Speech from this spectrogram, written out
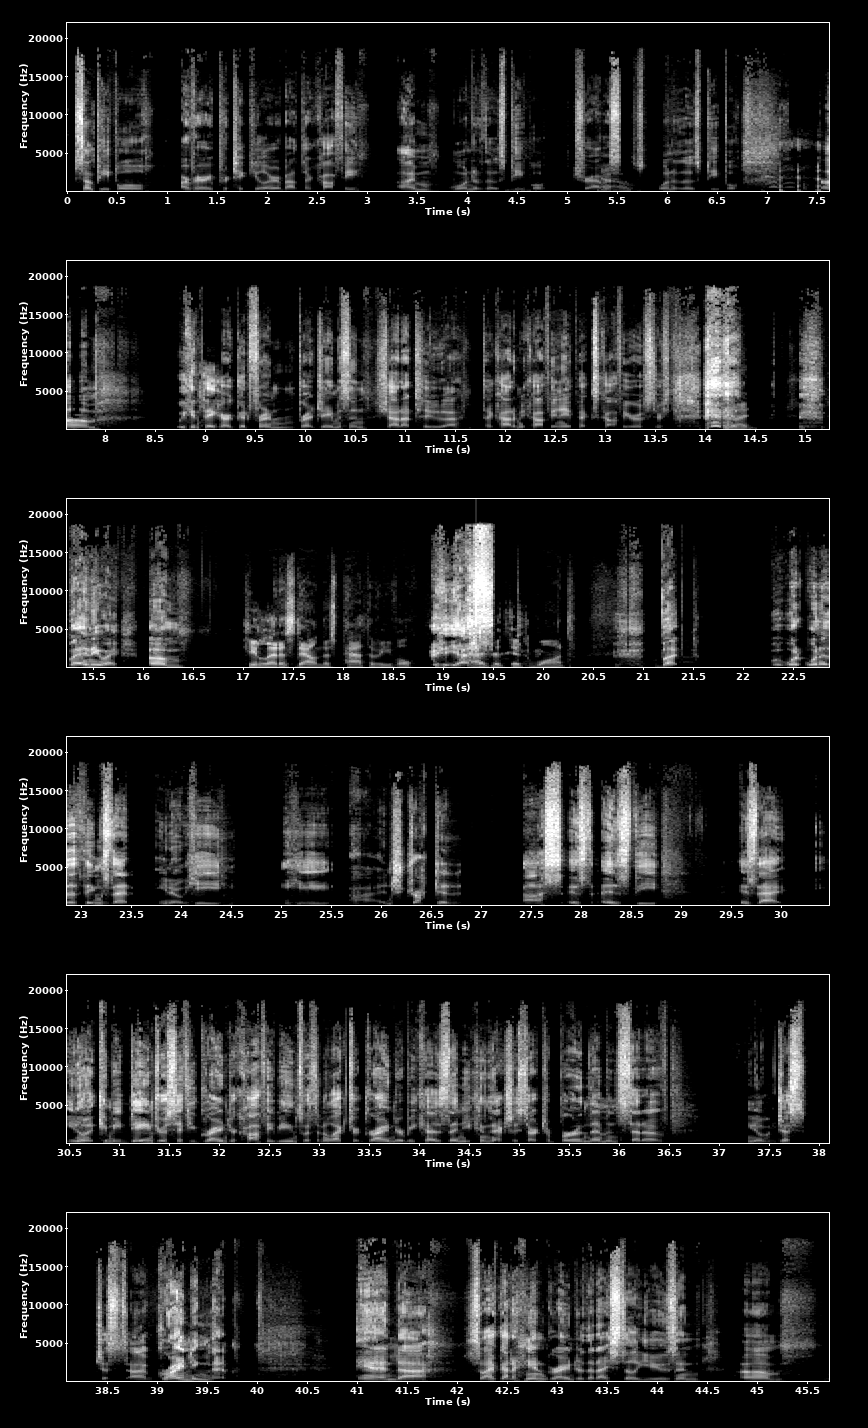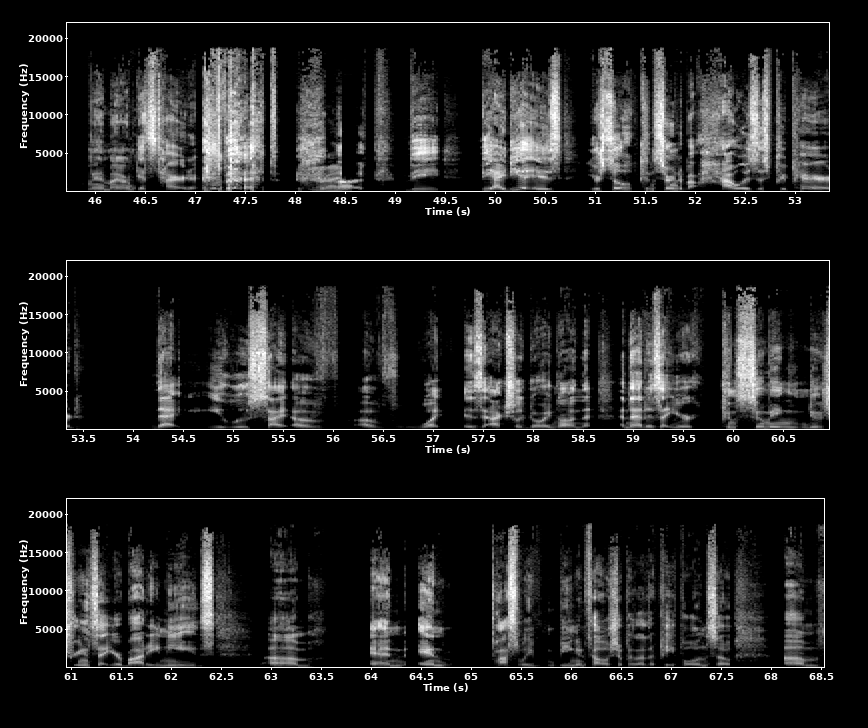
some people are very particular about their coffee. I'm one of those people. Travis no. is one of those people. um, we can thank our good friend Brett Jameson. Shout out to uh, Dichotomy Coffee and Apex Coffee Roasters. right. But anyway, um, he led us down this path of evil. Yes, as is his want. But um, w- one of the things that you know he he uh, instructed us is is the is that you know it can be dangerous if you grind your coffee beans with an electric grinder because then you can actually start to burn them instead of you know just just uh, grinding them and uh, so i've got a hand grinder that i still use and um, man my arm gets tired but right. uh, the the idea is you're so concerned about how is this prepared that you lose sight of of what is actually going on that and that is that you're consuming nutrients that your body needs um, and and possibly being in fellowship with other people. And so, um,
